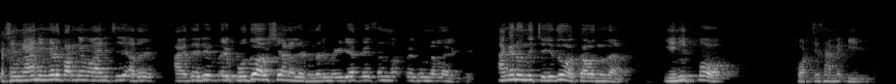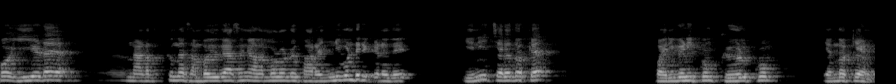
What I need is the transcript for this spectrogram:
പക്ഷെ ഞാൻ നിങ്ങൾ പറഞ്ഞ് വാങ്ങിച്ച് അത് അതൊരു ഒരു പൊതു ആവശ്യമാണല്ലോ ഒരു മീഡിയ പേസ് എന്നുള്ള നിലയ്ക്ക്. അങ്ങനെ ഒന്ന് ചെയ്തു നോക്കാവുന്നതാണ്. ഇനിയിപ്പോ കുറച്ച് സമയം ഇപ്പോ ഈയിടെ നടക്കുന്ന സംഭവ വികാസങ്ങൾ നമ്മളോട് പറഞ്ഞുകൊണ്ടിരിക്കുന്നത് ഇനി ചിലതൊക്കെ പരിഗണിക്കും കേൾക്കും എന്നൊക്കെയാണ്.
